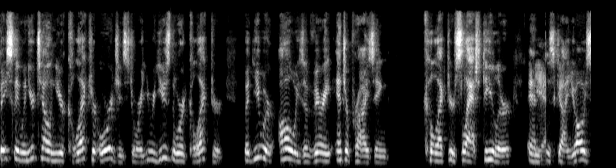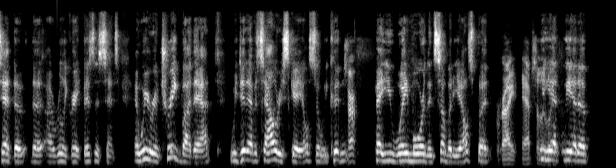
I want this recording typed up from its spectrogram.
basically, when you're telling your collector origin story, you were using the word collector, but you were always a very enterprising collector slash dealer. And yeah. this guy, you always had the, the a really great business sense. And we were intrigued by that. We did have a salary scale, so we couldn't sure. pay you way more than somebody else, but right, absolutely, we had we had a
